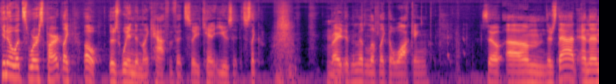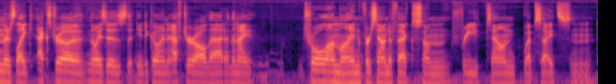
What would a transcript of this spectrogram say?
you know what's worst part? Like, oh, there's wind in like half of it, so you can't use it. It's just like right in the middle of like the walking. So um, there's that, and then there's like extra noises that need to go in after all that, and then I troll online for sound effects on free sound websites, and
